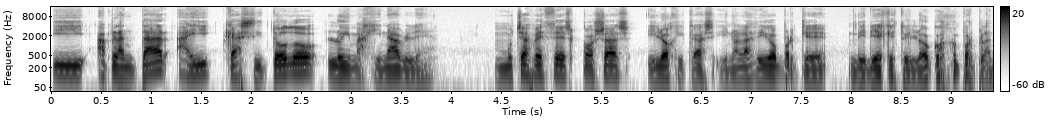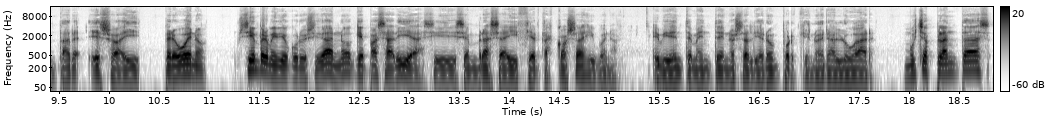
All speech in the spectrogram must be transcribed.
y a plantar ahí casi todo lo imaginable. Muchas veces cosas ilógicas, y no las digo porque diría que estoy loco por plantar eso ahí. Pero bueno, siempre me dio curiosidad, ¿no? ¿Qué pasaría si sembrase ahí ciertas cosas? Y bueno, Evidentemente no salieron porque no era el lugar. Muchas plantas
